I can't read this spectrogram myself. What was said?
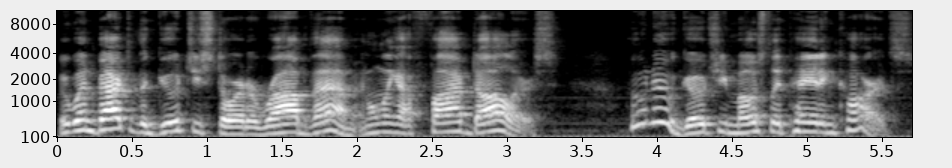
We went back to the Gucci store to rob them and only got $5. Who knew Gucci mostly paid in cards?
